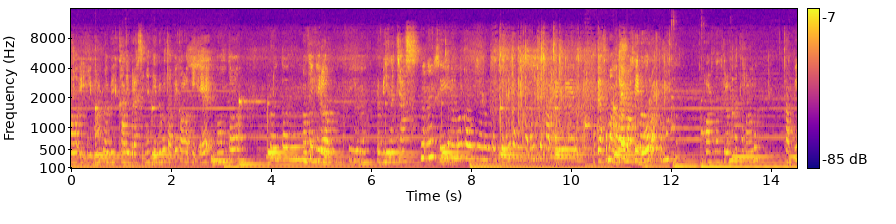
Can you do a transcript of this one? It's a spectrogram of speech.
kalau II mah lebih kalibrasinya tidur tapi kalau IE nonton. Nonton, Nonton film. Film lebih ngecas. Mm-mm sih. Emang kalau misalnya nonton film kadang-kadang suka pengen. Tapi aku mah kalau emang tidur aku mah film nggak terlalu tapi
